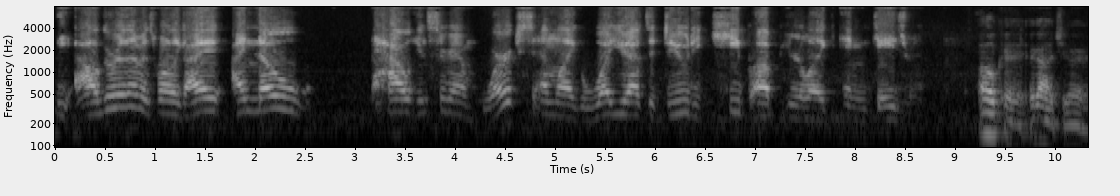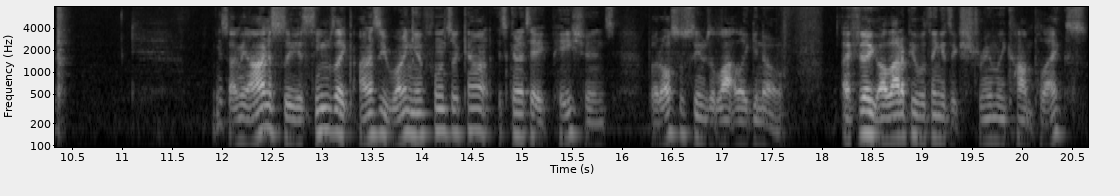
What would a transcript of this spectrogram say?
the algorithm. It's more like I I know how Instagram works and like what you have to do to keep up your like engagement. Okay, I got you. All right. Yes, I mean honestly, it seems like honestly running influencer account it's gonna take patience, but also seems a lot like you know, I feel like a lot of people think it's extremely complex.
